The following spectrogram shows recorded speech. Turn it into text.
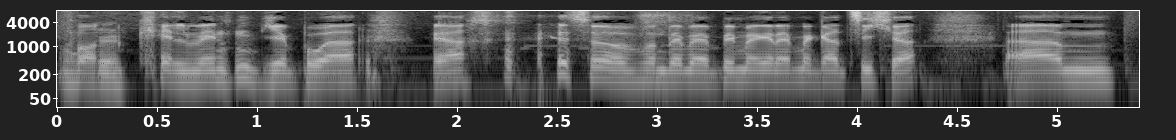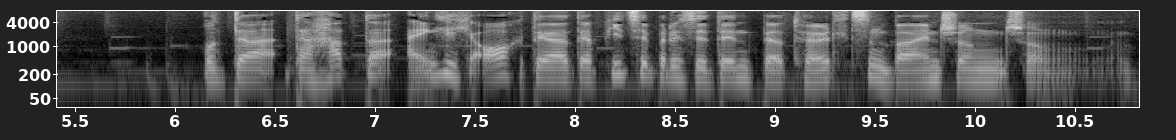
von Kelvin Jeboa. Ja, also von dem bin ich mir nicht mehr ganz sicher. Ähm, und da, da hat da eigentlich auch der, der Vizepräsident Bert Hölzenbein schon, schon ein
